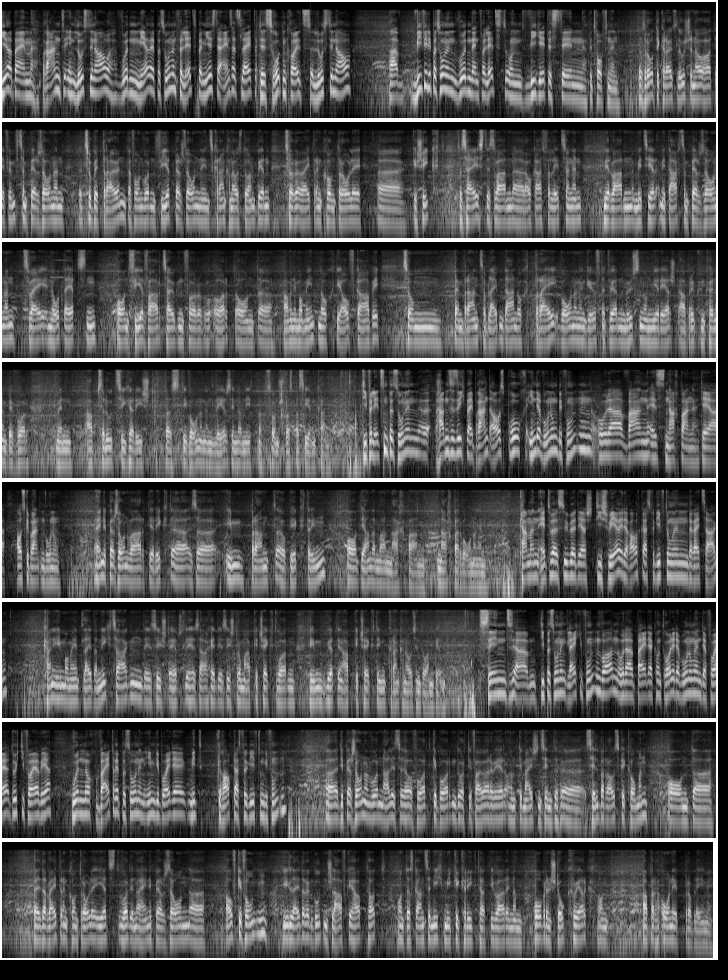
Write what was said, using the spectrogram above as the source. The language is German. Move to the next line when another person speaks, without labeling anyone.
Hier beim Brand in Lustenau wurden mehrere Personen verletzt. Bei mir ist der Einsatzleiter des Roten Kreuz Lustenau. Äh, wie viele Personen wurden denn verletzt und wie geht es den Betroffenen?
Das Rote Kreuz Lustenau hatte 15 Personen zu betreuen. Davon wurden vier Personen ins Krankenhaus Dornbirn zur weiteren Kontrolle äh, geschickt. Das heißt, es waren äh, Rauchgasverletzungen. Wir waren mit, mit 18 Personen, zwei Notärzten und vier Fahrzeugen vor Ort und äh, haben im Moment noch die Aufgabe, zum, beim Brand zu bleiben, da noch drei Wohnungen geöffnet werden müssen und wir erst abrücken können, bevor, wenn absolut sicher ist, dass die Wohnungen leer sind und nicht noch sonst was passieren kann.
Die verletzten Personen, äh, haben sie sich bei Brandausbruch in der Wohnung befunden oder waren es Nachbarn der ausgebrannten Wohnung?
Eine Person war direkt äh, also im Brandobjekt drin und die anderen waren Nachbarn, Nachbarwohnungen.
Kann man etwas über der, die Schwere der Rauchgasvergiftungen bereits sagen?
Kann ich im Moment leider nicht sagen. Das ist ärztliche Sache, das ist darum abgecheckt worden, wird abgecheckt im Krankenhaus in Dornbirn.
Sind ähm, die Personen gleich gefunden worden oder bei der Kontrolle der Wohnungen der Feuer, durch die Feuerwehr wurden noch weitere Personen im Gebäude mit Rauchgasvergiftung gefunden?
Äh, die Personen wurden alle sofort geborgen durch die Feuerwehr und die meisten sind äh, selber rausgekommen und äh, bei der weiteren Kontrolle jetzt wurde noch eine Person äh, aufgefunden, die leider einen guten Schlaf gehabt hat und das Ganze nicht mitgekriegt hat. Die war in einem oberen Stockwerk, und, aber ohne Probleme.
